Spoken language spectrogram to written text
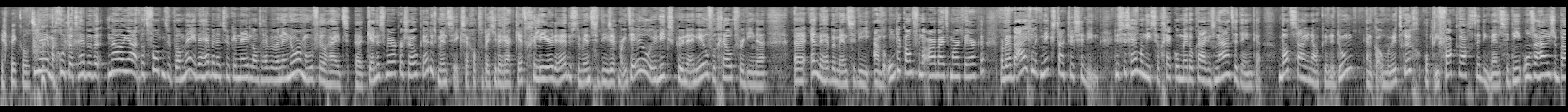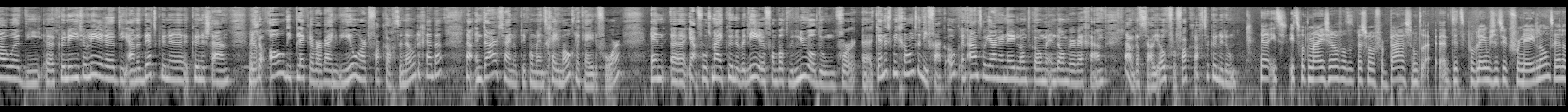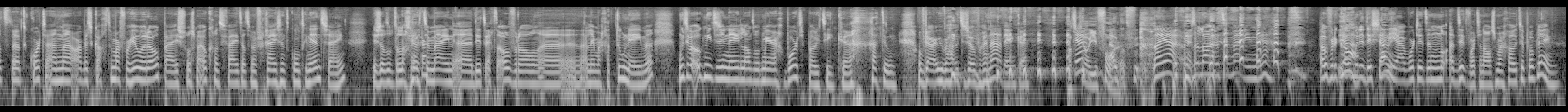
ingewikkeld. Nee, maar goed, dat hebben we. Nou ja, dat valt natuurlijk wel mee. We hebben natuurlijk in Nederland hebben we een enorme hoeveelheid uh, kenniswerkers ook. Hè. Dus mensen, ik zeg altijd een beetje de raketgeleerden. Hè. Dus de mensen die zeg maar iets heel unieks kunnen en die heel veel geld verdienen. Uh, en we hebben mensen die aan de onderkant van de arbeidsmarkt werken. Maar we hebben eigenlijk niks daartussenin. Dus het is helemaal niet zo gek om met elkaar eens na te denken. Wat zou je nou kunnen doen? En dan komen we weer terug op die vakkrachten, die mensen die onze huizen bouwen, die uh, kunnen isoleren, die aan het bed kunnen, kunnen staan. Ja. Weet je, al die plekken waar wij nu heel hard vakkrachten nodig hebben hebben. Nou, en daar zijn op dit moment geen mogelijkheden voor. En uh, ja, volgens mij kunnen we leren van wat we nu al doen voor uh, kennismigranten, die vaak ook een aantal jaar naar Nederland komen en dan weer weggaan. Nou, dat zou je ook voor vakkrachten kunnen doen. Ja, iets, iets wat mij zelf altijd best wel verbaast. Want uh, dit probleem is natuurlijk voor Nederland, hè, dat tekort aan arbeidskrachten. Maar voor heel Europa is volgens mij ook gewoon het feit dat we een vergrijzend continent zijn. Dus dat op de langere termijn dit echt overal alleen maar gaat toenemen. Moeten we ook niet eens in Nederland wat meer aan geboortepolitiek gaat doen. Of daar überhaupt eens over gaan nadenken. Wat stel je voor? Nou, dat... nou ja, op de langere termijn. Ja. Over de komende decennia wordt dit een, dit wordt een alsmaar groter probleem.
